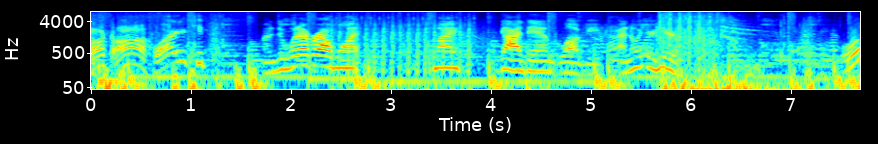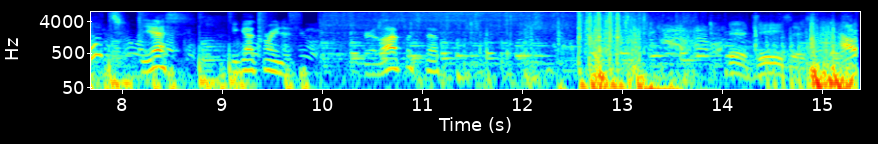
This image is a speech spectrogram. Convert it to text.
Fuck off! Why are you keep? I'm gonna do whatever I want. It's my goddamn lobby. I know you're here. What? Yes, you got throwing it. You're a lot of footsteps. Dude, Jesus. How?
